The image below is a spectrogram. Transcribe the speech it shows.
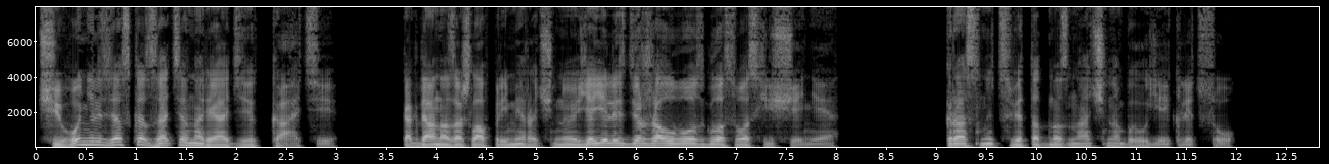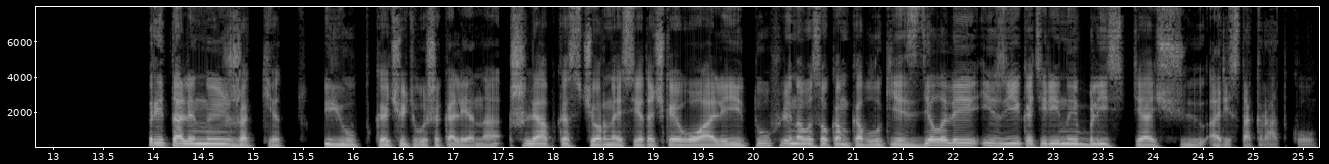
Чего нельзя сказать о наряде Кати. Когда она зашла в примерочную, я еле сдержал возглас восхищения. Красный цвет однозначно был ей к лицу. Приталенный жакет, юбка чуть выше колена, шляпка с черной сеточкой вуали и туфли на высоком каблуке сделали из Екатерины блестящую аристократку.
